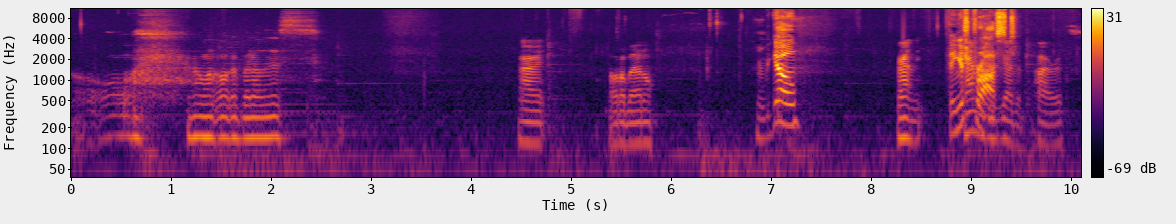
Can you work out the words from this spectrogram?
Oh, I don't want to auto battle this. Alright, auto battle. Here we go. Apparently, Fingers apparently crossed. Guys are pirates.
